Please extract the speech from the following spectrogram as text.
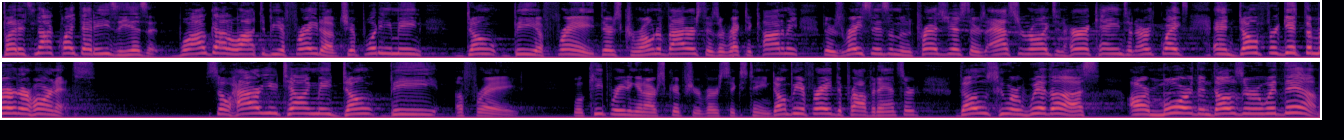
But it's not quite that easy, is it? Well, I've got a lot to be afraid of, Chip. What do you mean don't be afraid. There's coronavirus, there's a wrecked economy, there's racism and prejudice, there's asteroids and hurricanes and earthquakes, and don't forget the murder hornets. So, how are you telling me don't be afraid? Well, keep reading in our scripture, verse 16. Don't be afraid, the prophet answered. Those who are with us are more than those who are with them.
